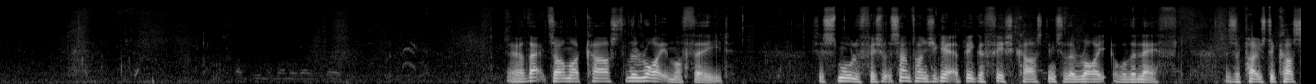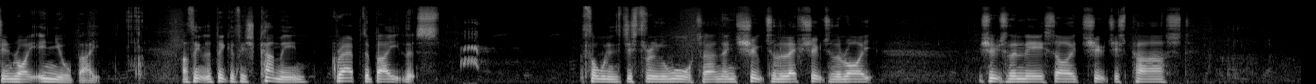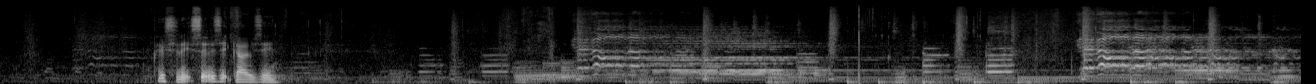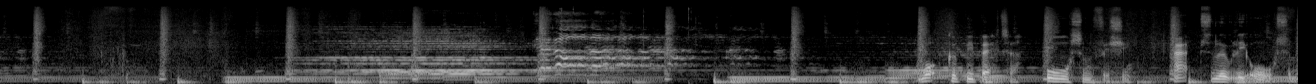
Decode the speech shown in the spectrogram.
Now that time I cast to the right of my feed. It's a smaller fish, but sometimes you get a bigger fish casting to the right or the left, as opposed to casting right in your bait. I think the bigger fish come in, grab the bait that's falling just through the water, and then shoot to the left, shoot to the right, shoot to the near side, shoot just past. Listen, as soon as it goes in. Could be better? Awesome fishing. Absolutely awesome.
